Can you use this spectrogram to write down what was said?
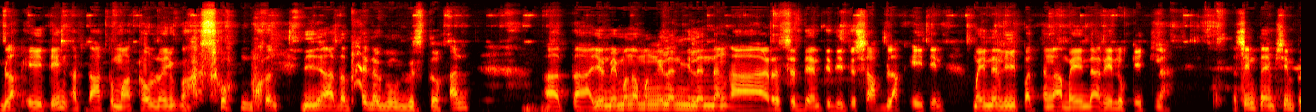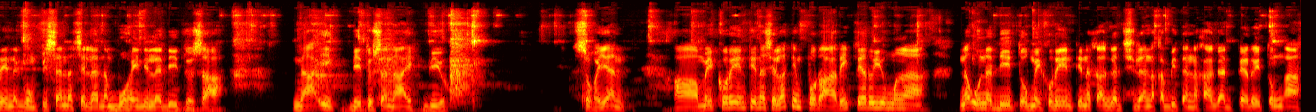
block 18 at uh, tumataw na yung aso. Mukhang hindi niya ata tayo nagugustuhan. At ah, yun, may mga mangilan-ngilan ng ah, residente dito sa Block 18. May nalipat na nga, may na-relocate na. At same time, siyempre, nag-umpisa na sila ng buhay nila dito sa Naik, dito sa Naik View. So, ayan. Ah, may kuryente na sila, temporary, pero yung mga nauna dito, may kuryente na kaagad sila, nakabitan na kaagad. Pero itong ah,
